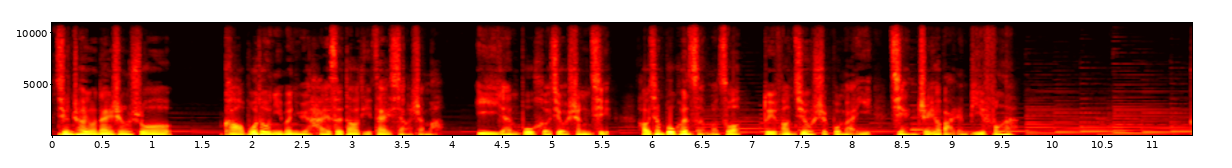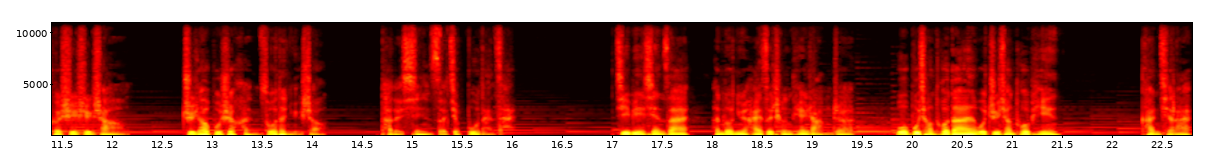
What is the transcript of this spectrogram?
经常有男生说，搞不懂你们女孩子到底在想什么，一言不合就生气，好像不管怎么做，对方就是不满意，简直要把人逼疯啊。可事实上，只要不是很作的女生，她的心思就不难猜。即便现在很多女孩子成天嚷着“我不想脱单，我只想脱贫”，看起来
